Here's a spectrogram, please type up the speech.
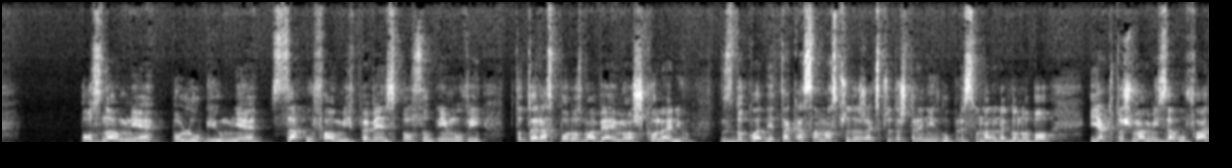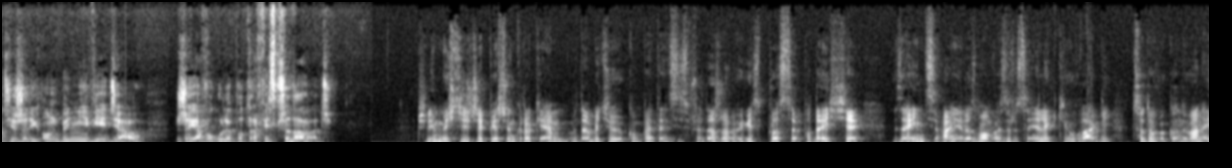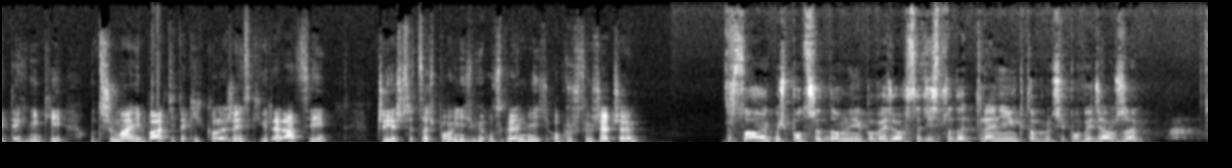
poznał mnie, polubił mnie, zaufał mi w pewien sposób i mówi, to teraz porozmawiajmy o szkoleniu. To jest dokładnie taka sama sprzedaż jak sprzedaż treningu personalnego, no bo jak ktoś ma mi zaufać, jeżeli on by nie wiedział, że ja w ogóle potrafię sprzedawać. Czyli myślisz, że pierwszym krokiem w nabyciu kompetencji sprzedażowych jest proste podejście, zainicjowanie rozmowy, zwrócenie lekkiej uwagi co do wykonywanej techniki, utrzymanie bardziej takich koleżeńskich relacji. Czy jeszcze coś powinniśmy uwzględnić oprócz tych rzeczy? Wiesz co, jakbyś podszedł do mnie i powiedział, chcę Ci sprzedać trening, to bym Ci powiedział, że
